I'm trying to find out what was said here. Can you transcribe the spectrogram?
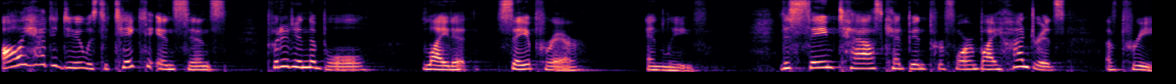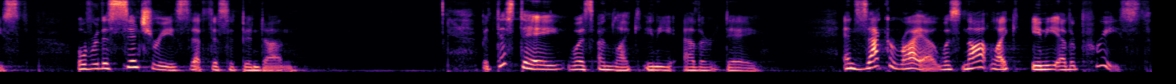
All he had to do was to take the incense, put it in the bowl, light it, say a prayer, and leave. This same task had been performed by hundreds of priests over the centuries that this had been done. But this day was unlike any other day. And Zechariah was not like any other priest.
